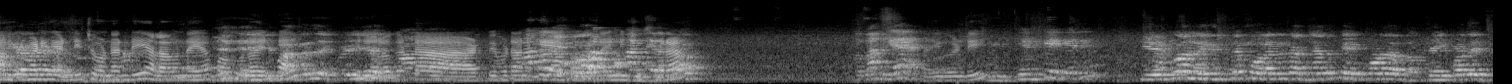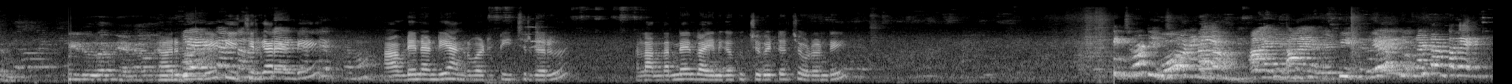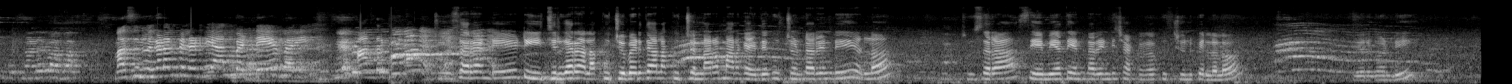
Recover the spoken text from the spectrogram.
అంగన్వాడీ అండి చూడండి ఎలా ఉన్నాయో బొమ్మలు అండి. పిల్లలు గట్రా ఆడిపివ్వడానికి బొమ్మలన్నీ చూసారా? అదిగోండి కేక్ వాళ్ళు ఎగిస్తే పూలని కట్ చేస్తే కేక్ కూడా తెద్దాం కేక్ కూడా తెచ్చాను వీడియోలో నేనే అదిగోండి టీచర్ గారు అండి ఆవిడేనండి అంగన్వాడీ టీచర్ గారు. వాళ్ళందరినీ లైన్గా కూర్చోబెట్టారు చూడండి. మా సునగడం మరి. అందరికీ చూసారండి టీచర్ గారు అలా కూర్చోబెడితే అలా కూర్చున్నారా. మనకైతే కూర్చుంటారండి వీళ్ళు. చూసారా? సేమియా తింటారండి చక్కగా కూర్చుని పిల్లలు. ఎరగండి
